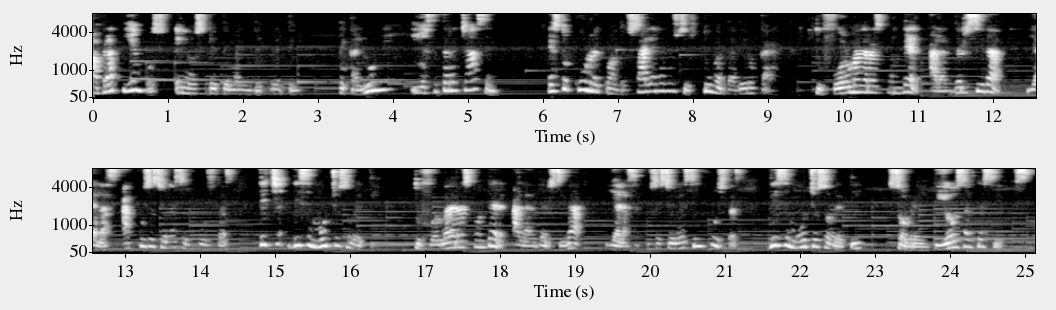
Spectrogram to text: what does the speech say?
Habrá tiempos en los que te malinterpreten, te calumnien y hasta te rechacen. Esto ocurre cuando sale a reducir tu verdadero carácter. Tu forma de responder a la adversidad y a las acusaciones injustas dice mucho sobre ti. Tu forma de responder a la adversidad y a las acusaciones injustas dice mucho sobre ti, sobre el Dios al que sirves.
